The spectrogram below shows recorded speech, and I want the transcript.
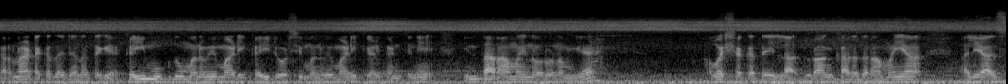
ಕರ್ನಾಟಕದ ಜನತೆಗೆ ಕೈ ಮುಗಿದು ಮನವಿ ಮಾಡಿ, ಕೈ ಜೋಡಿಸಿ ಮನವಿ ಮಾಡಿ ಕೇಳ್ಕೊಳ್ತೀನಿ ಇಂಥ ರಾಮಯ್ಯನವರು ನಮಗೆ ಅವಶ್ಯಕತೆ ಇಲ್ಲ. ದುರಾಂಕಾರದ ರಾಮಯ್ಯ ಅಲಿಯಾಸ್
